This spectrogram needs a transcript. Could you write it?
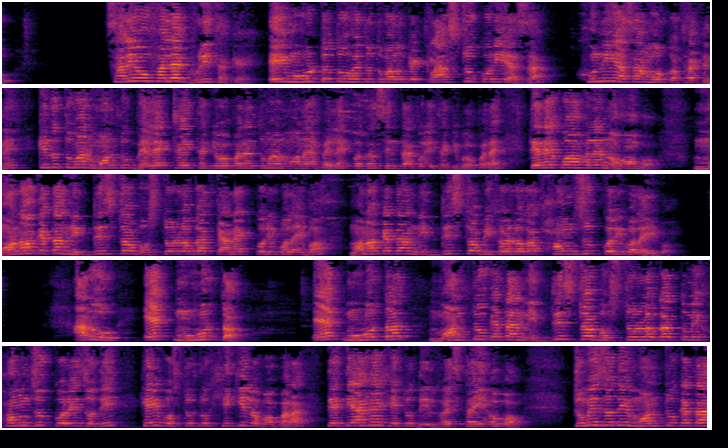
চাৰিওফালে ঘূৰি থাকে। এই মুহূৰ্ততো হয়তো তোমালোকে ক্লাছটো কৰি আছা। শুনি আছা মোৰ কথাখিনি কিন্তু তোমাৰ মনটো বেলেগ ঠাইত থাকিব পাৰে তোমাৰ মনে বেলেগ কথা চিন্তা কৰি থাকিব পাৰে তেনেকুৱা হলে নহব। মনক এটা নিৰ্দিষ্ট বস্তুৰ লগত কানেক্ট কৰিব লাগিব মনক এটা নিৰ্দিষ্ট বিষয়ৰ লগত সংযোগ কৰিব লাগিব। আৰু এক মুহূৰ্তত এক মুহূৰ্তত মনটোক এটা নিৰ্দিষ্ট বস্তুৰ লগত তুমি সংযোগ কৰি যদি সেই বস্তুটো শিকি ল'ব পাৰা তেতিয়াহে সেইটো দীৰ্ঘস্থায়ী হ'ব। তুমি যদি মনটোক এটা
